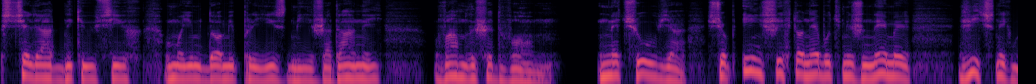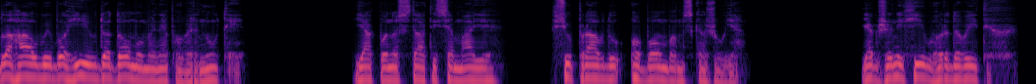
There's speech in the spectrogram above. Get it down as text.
щелядників всіх у моїм домі приїзд мій жаданий, вам лише двом. Не чув я, щоб інший хто небудь між ними вічних благав би богів додому мене повернути. Як воно статися має, всю правду обом вам скажу я. Як женихів гордовитих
